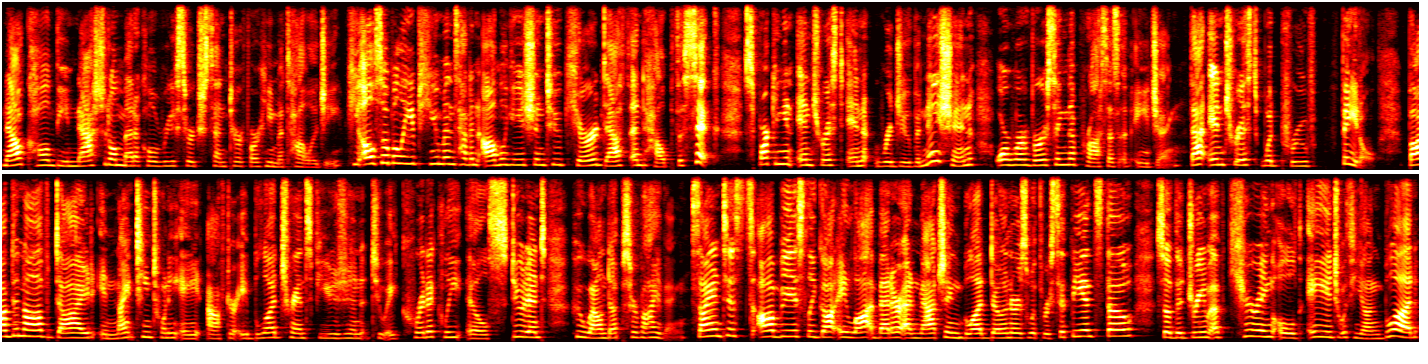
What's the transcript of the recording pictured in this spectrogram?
now called the National Medical Research Center for Hematology. He also believed humans had an obligation to cure death and help the sick, sparking an interest in rejuvenation or reversing the process of aging. That interest would prove fatal. Bogdanov died in 1928 after a blood transfusion to a critically ill student who wound up surviving. Scientists obviously got a lot better at matching blood donors with recipients though, so the dream of curing old age with young blood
